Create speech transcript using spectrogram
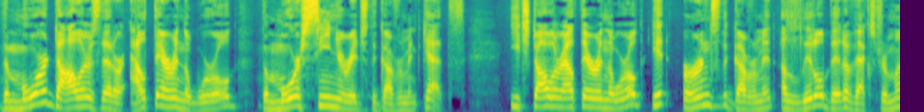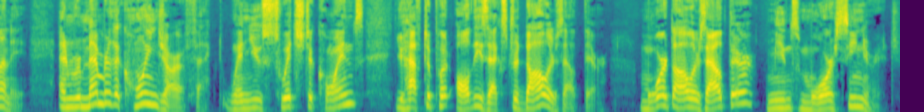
the more dollars that are out there in the world, the more seigniorage the government gets. Each dollar out there in the world, it earns the government a little bit of extra money. And remember the coin jar effect. When you switch to coins, you have to put all these extra dollars out there. More dollars out there means more seigniorage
